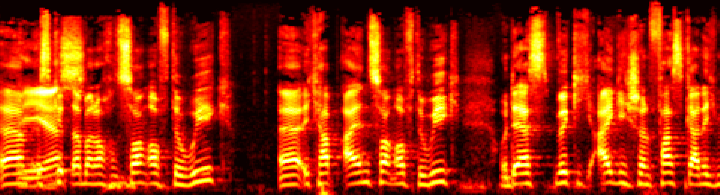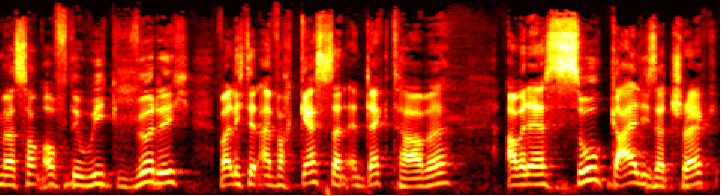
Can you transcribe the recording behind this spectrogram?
Ähm, yes. Es gibt aber noch einen Song of the Week. Äh, ich habe einen Song of the Week und der ist wirklich eigentlich schon fast gar nicht mehr Song of the Week würdig, weil ich den einfach gestern entdeckt habe. Aber der ist so geil, dieser Track.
